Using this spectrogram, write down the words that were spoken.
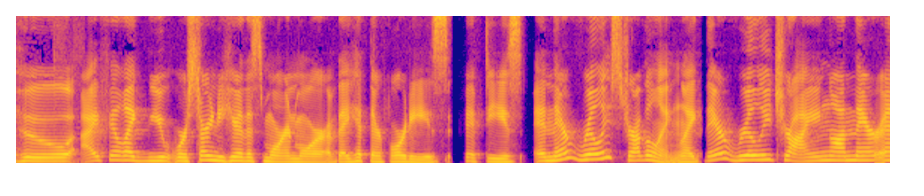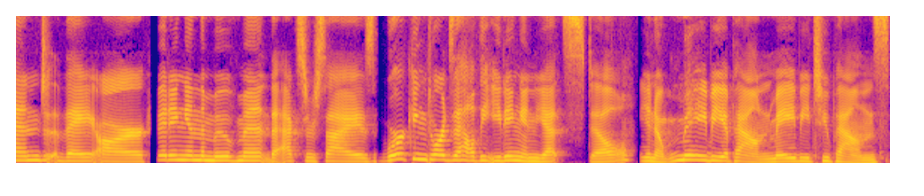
who I feel like you we're starting to hear this more and more of they hit their 40s, 50s and they're really struggling. Like they're really trying on their end. They are fitting in the movement, the exercise, working towards the healthy eating and yet still, you know, maybe a pound, maybe 2 pounds.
